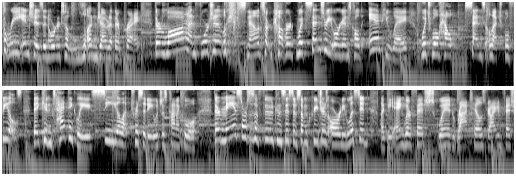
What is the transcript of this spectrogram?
three inches in order to lunge out at their prey. Their long, unfortunate looking snouts are covered with sensory organs called ampullae, which will help sense electrical fields. They can technically see electricity, which is kinda cool. Their main sources of food consist of some creatures already listed, like the anglerfish, squid, rat tails, dragonfish,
